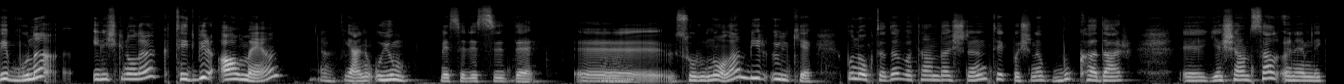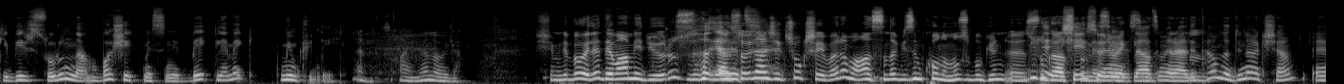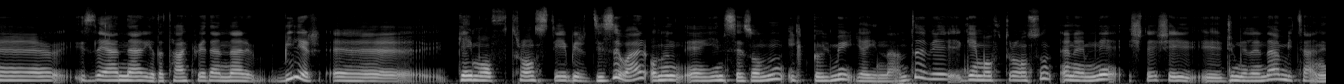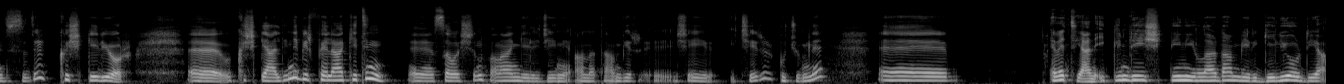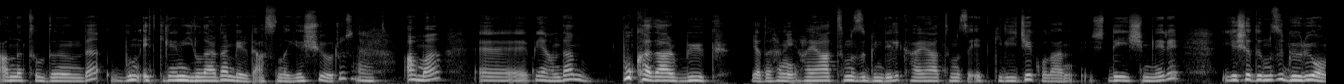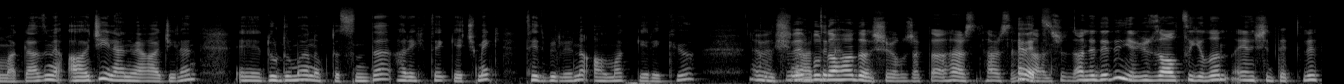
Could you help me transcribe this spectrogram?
ve buna ilişkin olarak tedbir almayan evet. yani uyum meselesi de e, sorunu olan bir ülke. Bu noktada vatandaşların tek başına bu kadar e, yaşamsal önemdeki bir sorunla baş etmesini beklemek mümkün değil. Evet aynen öyle. Şimdi böyle devam ediyoruz. Yani evet. söylenecek çok şey var ama aslında bizim konumuz bugün e, su gaspı meselesi. Bir de şey söylemek lazım herhalde. Hı. Tam da dün akşam e, izleyenler ya da takip edenler bilir. E, Game of Thrones diye bir dizi var. Onun e, yeni sezonunun ilk bölümü yayınlandı ve Game of Thrones'un önemli işte şey e, cümlelerinden bir tanesidir. Kış geliyor. E, kış geldiğinde bir felaketin e, savaşın falan geleceğini anlatan bir e, şeyi içerir bu cümle. E, evet yani iklim değişikliğini yıllardan beri geliyor diye anlatıldığında bunun etkilerini yıllardan beri de aslında yaşıyoruz. Evet. Ama e, bir yandan bu kadar büyük ya da hani hayatımızı gündelik hayatımızı etkileyecek olan değişimleri yaşadığımızı görüyor olmak lazım ve acilen ve acilen e, durdurma noktasında harekete geçmek, tedbirlerini almak gerekiyor. Evet ve artık... bu daha da şey olacak daha her her sene evet. daha. Şimdi hani dedin ya 106 yılın en şiddetli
